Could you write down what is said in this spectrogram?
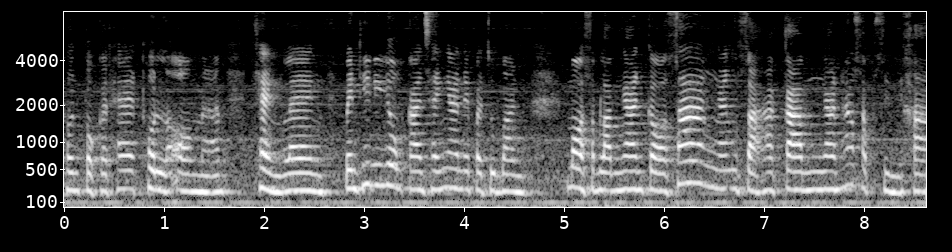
ทนตกกระแทก ทนละอองน้ำ แข็งแรง เป็นที่นิยมการใช้งานในปัจจุบัน เหมาะสำหรับงานก่อสร้าง งานอุตสาหกรรม งานห้างสรรพสินค้า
